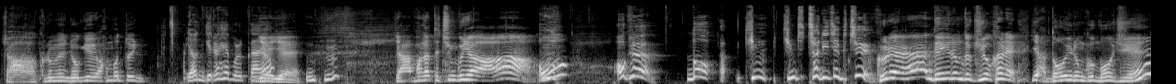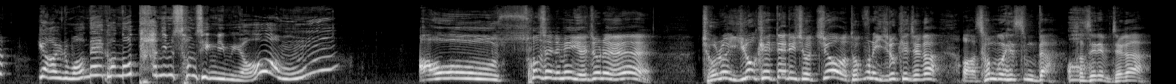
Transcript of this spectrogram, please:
자, 그러면 여기 한번 또 연기를 해볼까요? 예, 예. 야, 반갑다, 친구야. 어? 어, 그래. 너 김 김주철이지, 그치? 그래, 내 이름도 기억하네. 야, 너 이름 그 뭐지? 야, 이놈아, 내가 너 담임 선생님이야. 응? 아우, 선생님이 예전에 저를 이렇게 때리셨죠? 덕분에 이렇게 제가 어, 성공했습니다. 어. 선생님, 제가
